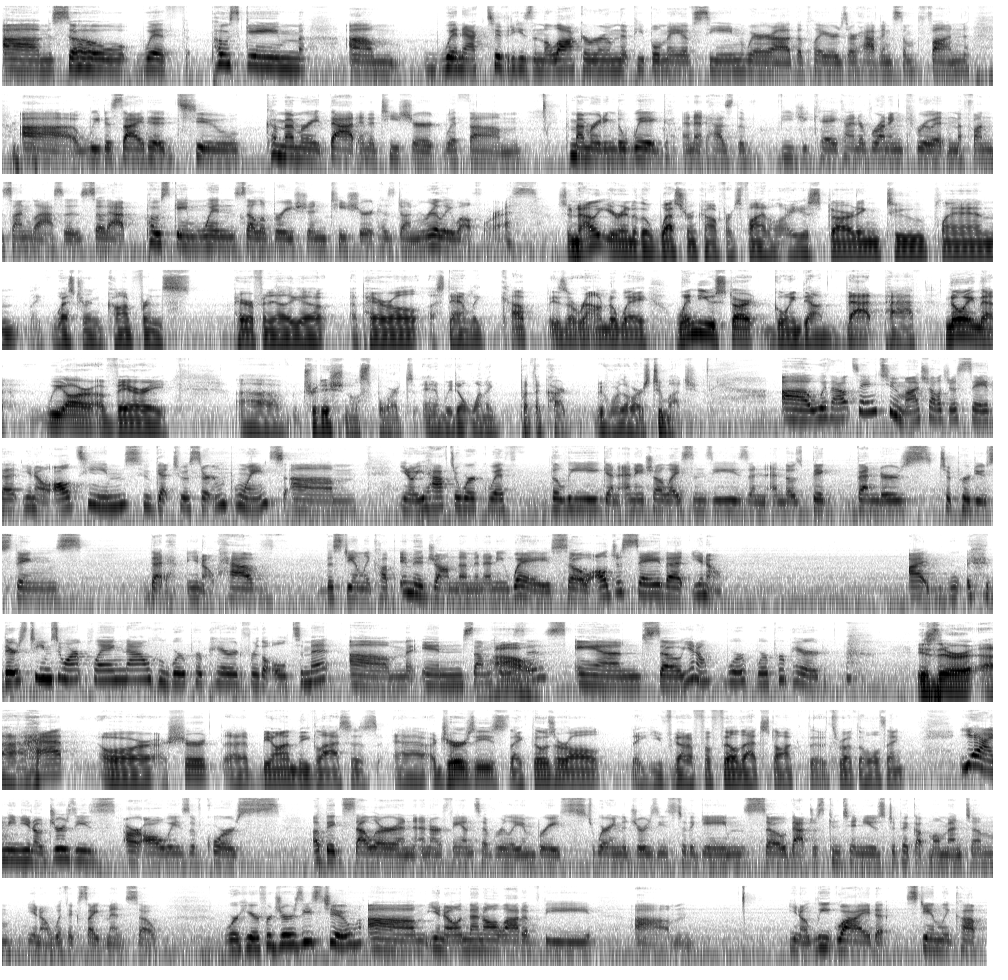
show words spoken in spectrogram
Um, so with post game um, win activities in the locker room that people may have seen, where uh, the players are having some fun, uh, we decided to commemorate that in a T-shirt with um, commemorating the wig, and it has the VGK kind of running through it and the fun sunglasses. So that post game win celebration t shirt has done really well for us. So now that you're into the Western Conference final, are you starting to plan like Western Conference paraphernalia, apparel? A Stanley Cup is around away. When do you start going down that path, knowing that we are a very uh, traditional sport and we don't want to put the cart before the horse too much? Uh, without saying too much, I'll just say that you know all teams who get to a certain point, um, you know, you have to work with the league and NHL licensees and, and those big vendors to produce things that you know have the Stanley Cup image on them in any way. So I'll just say that you know I, there's teams who aren't playing now who were prepared for the ultimate um, in some wow. cases, and so you know we're we're prepared. Is there a hat or a shirt uh, beyond the glasses, uh, jerseys? Like those are all like you've got to fulfill that stock throughout the whole thing. Yeah, I mean, you know, jerseys are always, of course a big seller, and, and our fans have really embraced wearing the jerseys to the games. So that just continues to pick up momentum, you know, with excitement. So we're here for jerseys too, um, you know, and then a lot of the, um, you know, league wide Stanley Cup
